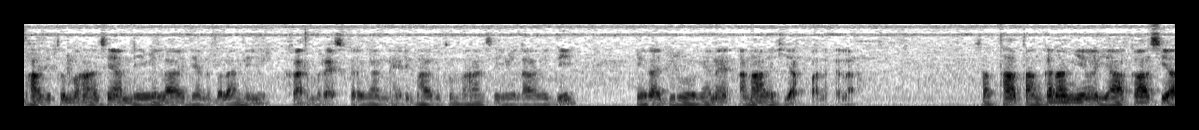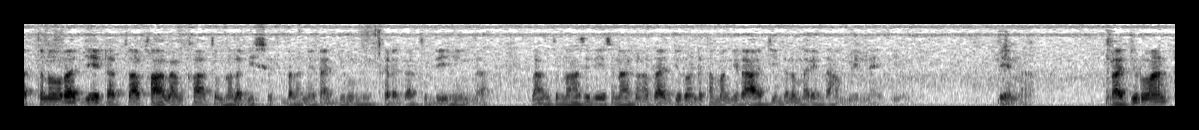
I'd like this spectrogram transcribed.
භාගතුන් වහන්සේ අන්න ඒ වෙලාවේදී යන බලන්නේ කර්ම රැස් කරගන්න හැටි භාගතුන් වහන්සේ ඒ වෙලාවේදී මේ රජුරෝ ගැන අනාවැකියක් පළ කළා. සත්තා තංකනං ඒව යාකාසී අත්තනෝ රජ්‍යයටත්වා කාලංකාතු නල විශ්සති. බලන්නේ රජුරෝ මේ කරගත්තු දේ හින්දා භාගතුන් වහන්සේ දේශනා කරන රජුරවන්ට තමන්ගේ රාජ්‍යය ඉඳලා මැරෙන්න හම් වෙන්නේ නැහැ කියනවා. තේනවා. රජුරවන්ට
